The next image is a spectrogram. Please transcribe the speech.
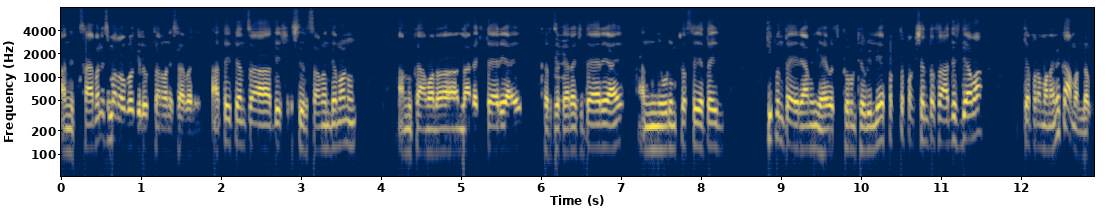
आणि साहेबांनीच मला उभं केलं होतं तानवणे साहेबांनी. आताही त्यांचा आदेश शिरसावंत म्हणून आम्ही कामाला लागायची तयारी आहे खर्च करायची तयारी आहे. आणि निवडून कसं येता येईल ती पण तयारी आम्ही यावेळेस करून ठेवलेली आहे. फक्त पक्षांनी तसा आदेश द्यावा त्याप्रमाणे आम्ही कामाला लागू.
